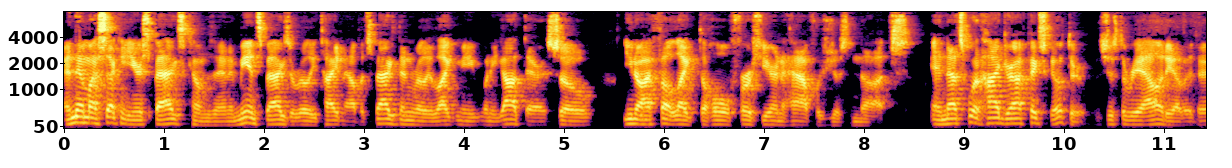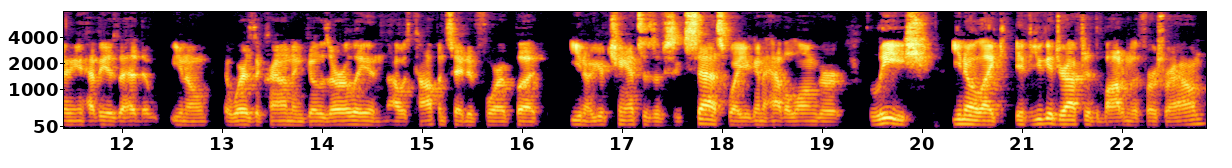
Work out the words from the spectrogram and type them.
And then my second year, Spags comes in, and me and Spags are really tight now, but Spags didn't really like me when he got there. So, you know, I felt like the whole first year and a half was just nuts. And that's what high draft picks go through. It's just the reality of it. I mean, heavy as the head that, you know, that wears the crown and goes early, and I was compensated for it. But, you know, your chances of success while you're going to have a longer leash, you know, like if you get drafted at the bottom of the first round,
